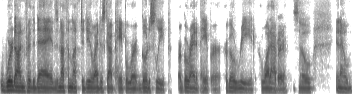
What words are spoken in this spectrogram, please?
we're done for the day there's nothing left to do i just got paperwork go to sleep or go write a paper or go read or whatever right. so you know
